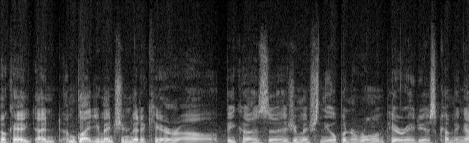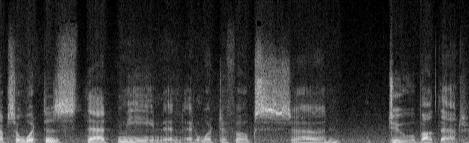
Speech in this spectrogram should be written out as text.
Okay, and I'm glad you mentioned Medicare uh, because, uh, as you mentioned, the open enrollment period is coming up. So, what does that mean, and, and what do folks uh, do about that?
